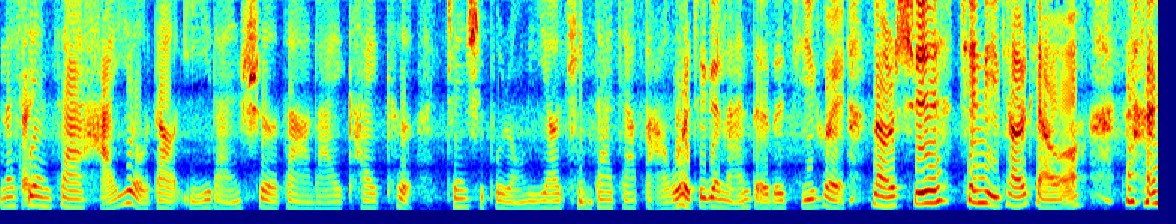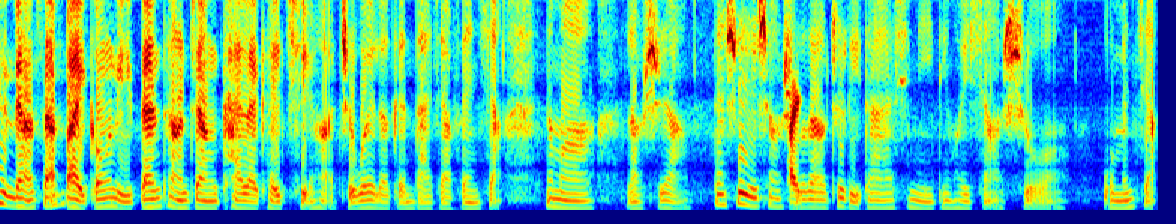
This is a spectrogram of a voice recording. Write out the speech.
那现在还有到宜兰社大来开课，真是不容易，要请大家把握这个难得的机会。老师千里迢迢哦，两三百公里单趟这样开来开去哈，只为了跟大家分享。那么老师啊，但事实上说到这里，大家心里一定会想说，我们讲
